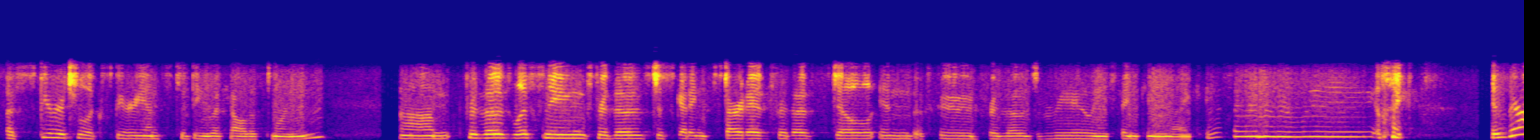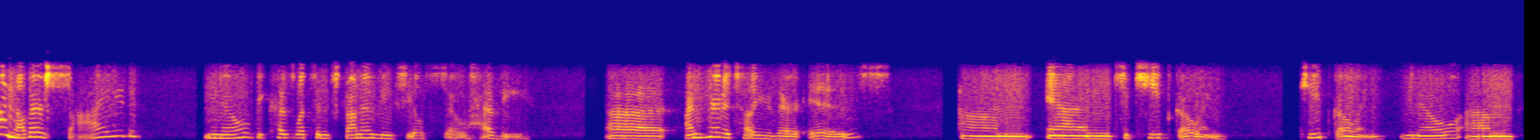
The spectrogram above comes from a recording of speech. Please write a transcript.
a spiritual experience to be with y'all this morning. Um, for those listening, for those just getting started, for those still in the food, for those really thinking, like, is there another way? Like, is there another side? you know, because what's in front of me feels so heavy. Uh, I'm here to tell you there is, um, and to keep going. Keep going. You know, um,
